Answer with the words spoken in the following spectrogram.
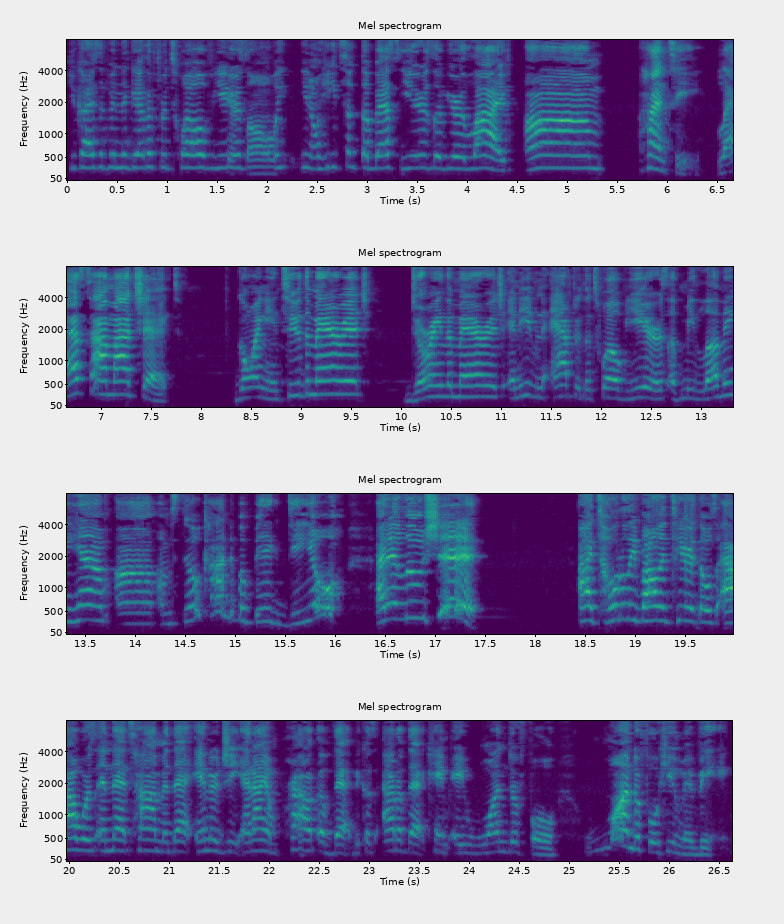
you guys have been together for 12 years. Oh, you know, he took the best years of your life. Um, Hunty, last time I checked, going into the marriage, during the marriage, and even after the 12 years of me loving him, um, I'm still kind of a big deal. I didn't lose shit. I totally volunteered those hours and that time and that energy. And I am proud of that because out of that came a wonderful, wonderful human being,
